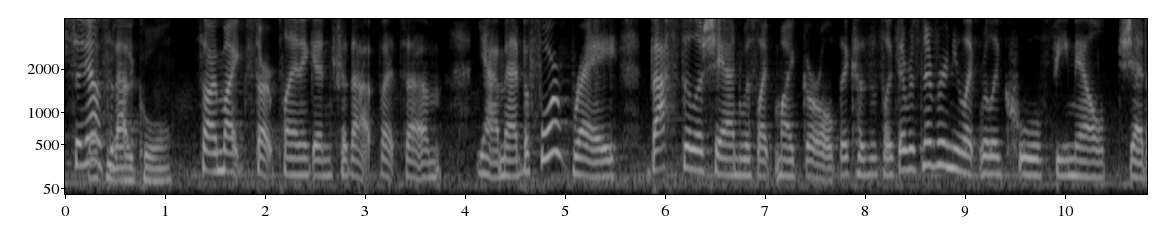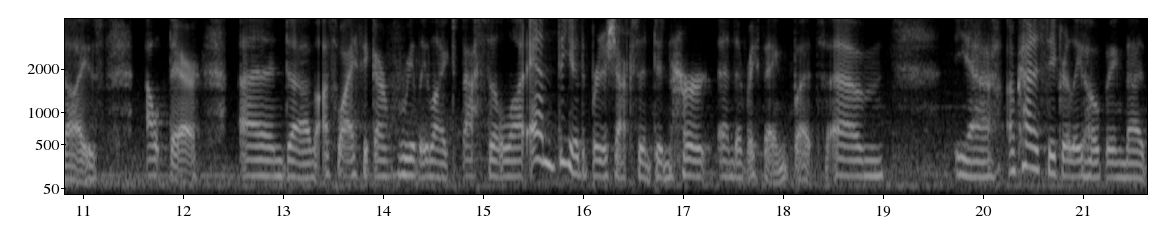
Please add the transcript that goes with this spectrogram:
So yeah, so that cool. so I might start playing again for that. But um, yeah, man, before Rey, Bastila Shan was like my girl because it's like there was never any like really cool female Jedi's out there, and um, that's why I think I really liked Bastila a lot. And you know the British accent didn't hurt and everything, but. Um, yeah, I'm kind of secretly hoping that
